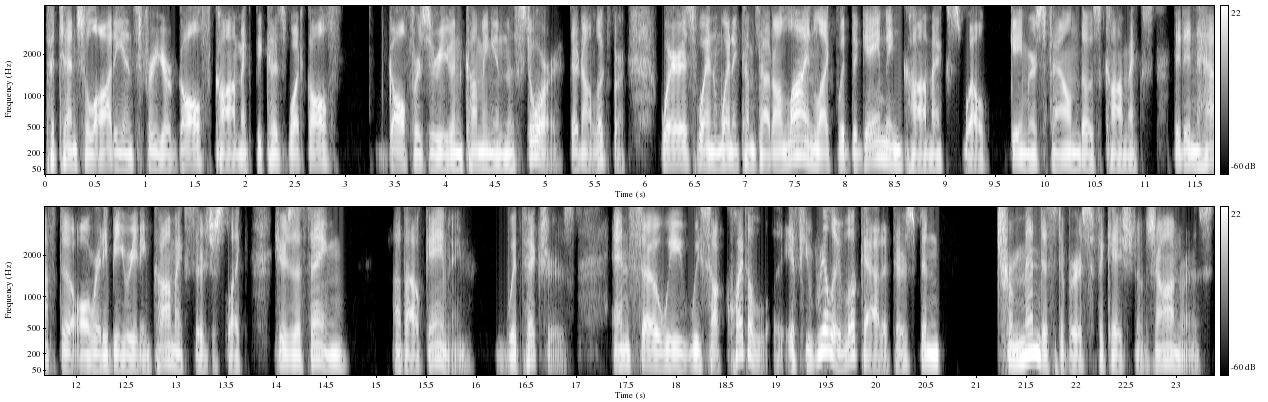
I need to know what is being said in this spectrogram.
potential audience for your golf comic because what golf golfers are even coming in the store they're not looking for whereas when when it comes out online like with the gaming comics well gamers found those comics they didn't have to already be reading comics they're just like here's a thing about gaming with pictures. And so we we saw quite a if you really look at it, there's been tremendous diversification of genres.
